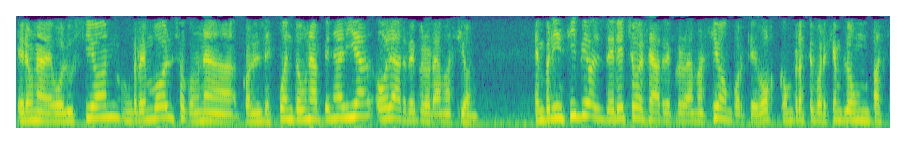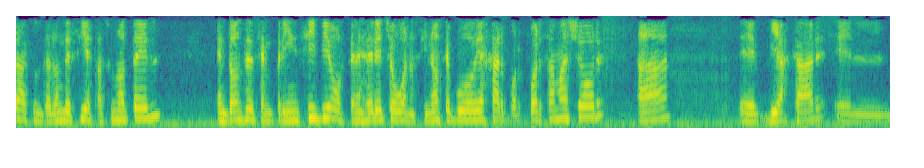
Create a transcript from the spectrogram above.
era una devolución, un reembolso con, una, con el descuento de una penalidad o la reprogramación. En principio el derecho es la reprogramación, porque vos compraste, por ejemplo, un pasaje, un salón de fiestas, un hotel, entonces en principio vos tenés derecho, bueno, si no se pudo viajar por fuerza mayor, a eh, viajar el,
